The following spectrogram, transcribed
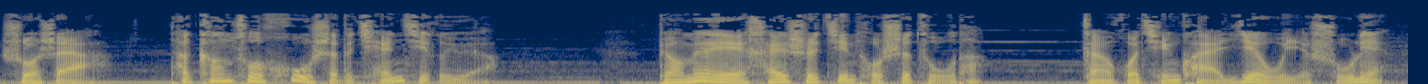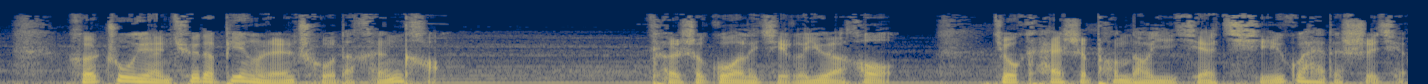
说是呀，他刚做护士的前几个月，表妹还是劲头十足的，干活勤快，业务也熟练，和住院区的病人处得很好。可是过了几个月后，就开始碰到一些奇怪的事情。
